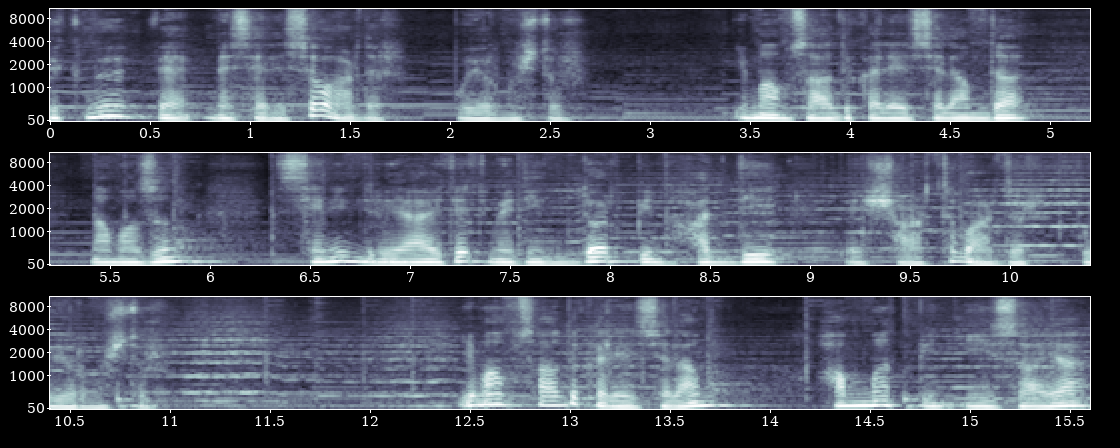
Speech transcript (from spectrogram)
hükmü ve meselesi vardır buyurmuştur. İmam Sadık aleyhisselam da namazın senin riayet etmediğin dört bin haddi ve şartı vardır buyurmuştur. İmam Sadık aleyhisselam Hammad bin İsa'ya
